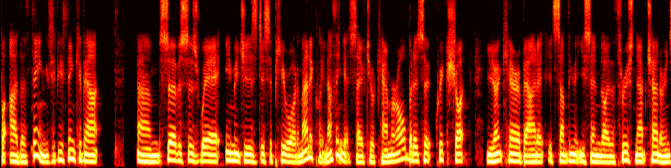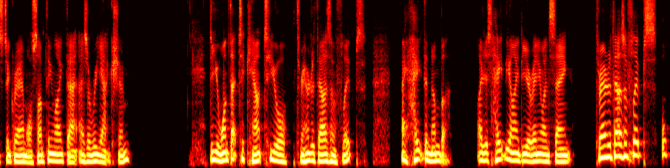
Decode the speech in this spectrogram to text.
for other things. If you think about um, services where images disappear automatically, nothing gets saved to your camera roll, but it's a quick shot. You don't care about it. It's something that you send either through Snapchat or Instagram or something like that as a reaction. Do you want that to count to your 300,000 flips? I hate the number. I just hate the idea of anyone saying 300,000 flips, oh,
